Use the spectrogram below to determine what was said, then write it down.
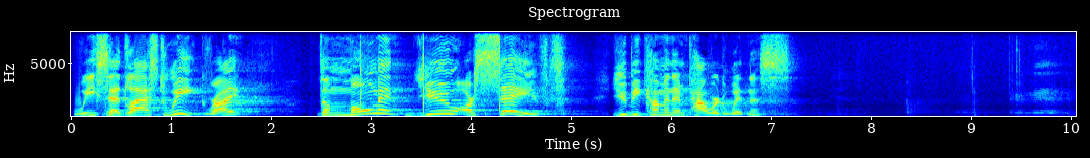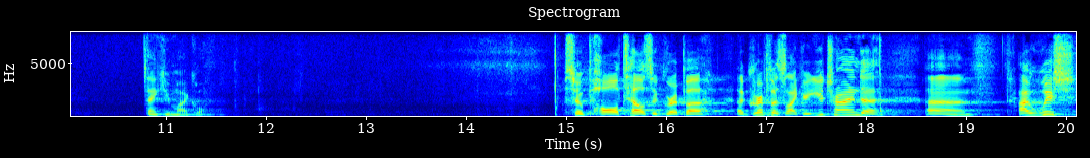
We said last week, right? The moment you are saved, you become an empowered witness. Thank you, Michael. So Paul tells Agrippa, Agrippa's like, Are you trying to? Um, I wish,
